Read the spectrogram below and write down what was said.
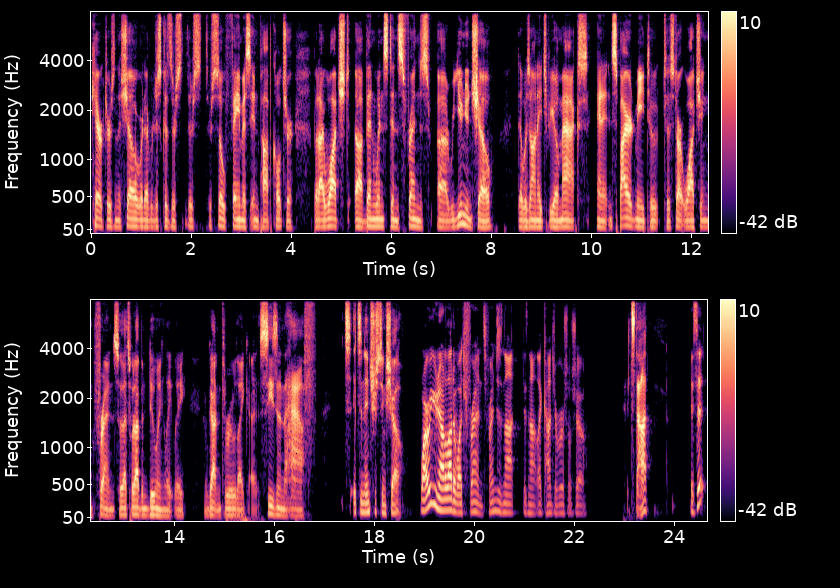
characters in the show or whatever just cuz they're they're they're so famous in pop culture. But I watched uh, Ben Winston's Friends uh, reunion show that was on HBO Max and it inspired me to to start watching Friends. So that's what I've been doing lately. I've gotten through like a season and a half. It's it's an interesting show. Why were you not allowed to watch Friends? Friends is not is not like controversial show. It's not. Is it?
